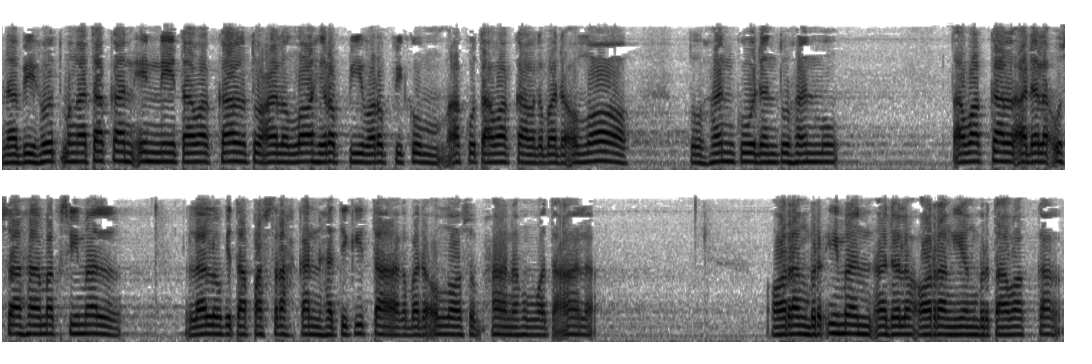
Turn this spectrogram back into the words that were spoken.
Nabi Hud mengatakan, Inni tawakkaltu ala Allahi Rabbi wa Rabbikum. Aku tawakal kepada Allah, Tuhanku dan Tuhanmu. Tawakal adalah usaha maksimal Lalu kita pasrahkan hati kita kepada Allah subhanahu wa ta'ala Orang beriman adalah orang yang bertawakal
